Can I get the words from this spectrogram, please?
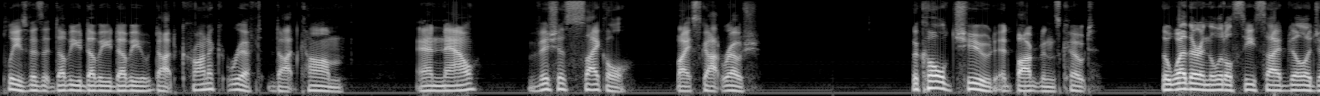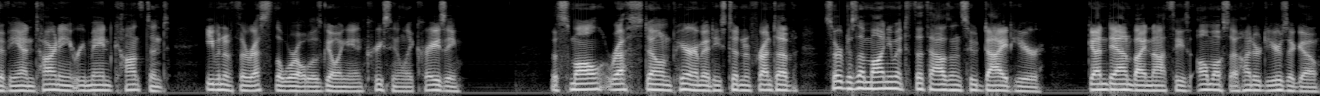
Please visit www.chronicrift.com. And now, Vicious Cycle by Scott Roche. The cold chewed at Bogdan's coat. The weather in the little seaside village of Yantarni remained constant, even if the rest of the world was going increasingly crazy. The small, rough stone pyramid he stood in front of served as a monument to the thousands who died here, gunned down by Nazis almost a hundred years ago.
